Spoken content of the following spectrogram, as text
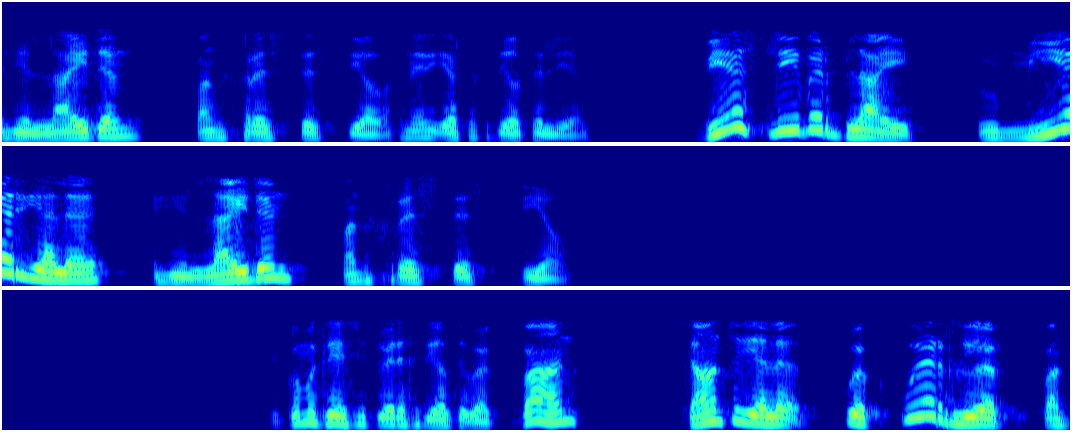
in die lyding van Christus deel. Ek gaan net die eerste gedeelte lees. Wees liewer bly hoe meer julle in die lyding van Christus deel. Kom ek lees die tweede gedeelte ook, want dan sal julle ook oorloop van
